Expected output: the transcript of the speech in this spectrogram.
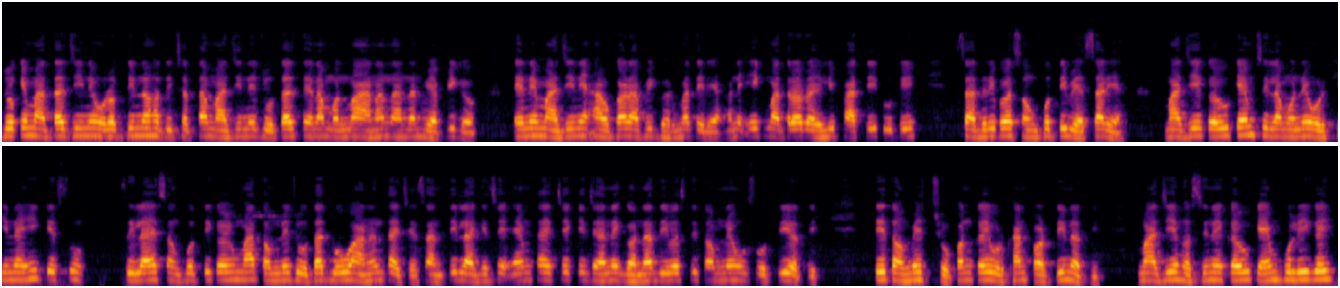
જોકે માતાજીને ઓળખતી ન હતી, છતાં માજીને જોતા જ તેના મનમાં આનંદ આનંદ વ્યાપી ગયો. તેને માજીને આવકાર આપી ઘરમાં તેડ્યા અને એકમાત્ર રહેલી ફાટી તૂટી સાદરી પર સંકોતી બેસાડ્યા. માજીએ કહ્યું, કેમ શીલા, મને ઓળખી નહીં કે શું? શીલાએ સંકોતી કહ્યું, માં, તમને જોતા જ બહુ આનંદ થાય છે, શાંતિ લાગે છે, એમ થાય છે કે જાણે ઘણા દિવસથી તમને હું શોધતી હતી. તે તમે જ છો, પણ કંઈ ઓળખાણ પડતી નથી. માજીએ હસીને કહ્યું, કેમ ભૂલી ગઈ?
